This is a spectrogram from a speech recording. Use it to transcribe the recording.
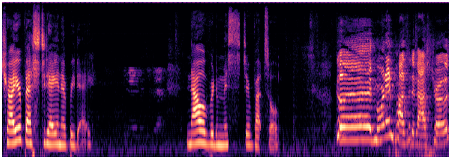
Try your best today and every day. Now over to Mr. Butzel. Good morning, Positive Astros.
